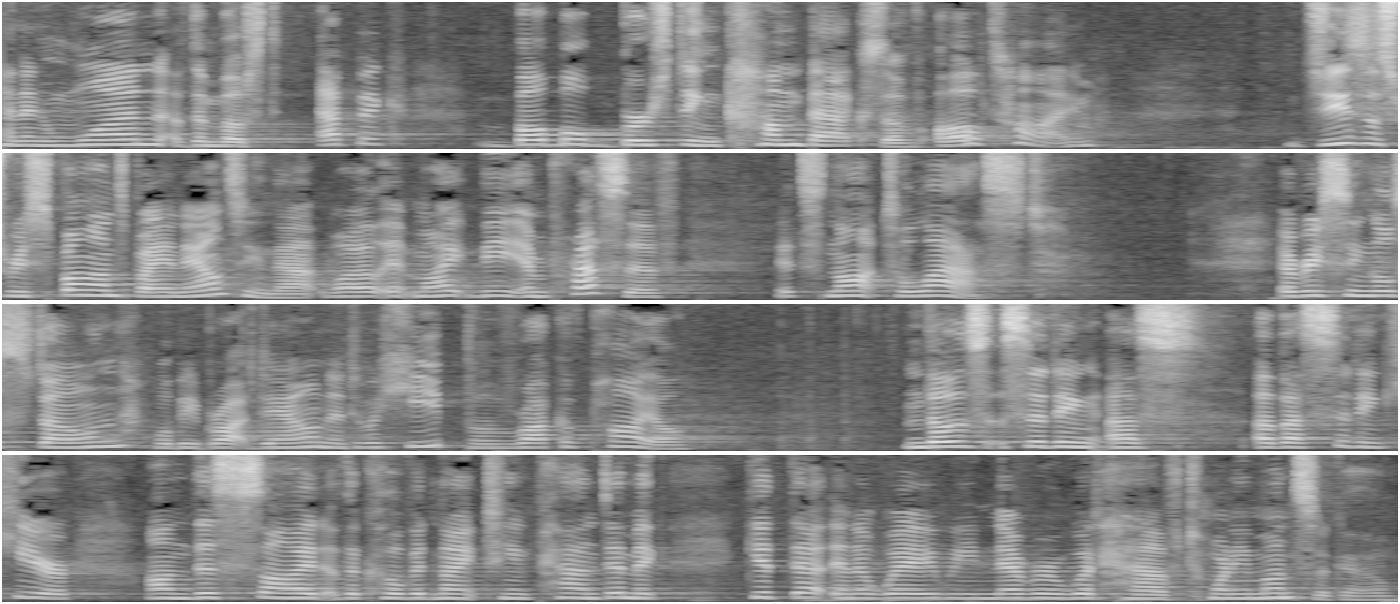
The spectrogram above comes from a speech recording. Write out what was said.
And in one of the most epic, bubble bursting comebacks of all time, Jesus responds by announcing that while it might be impressive, it's not to last. Every single stone will be brought down into a heap of rock of pile. And those sitting us, of us sitting here on this side of the COVID 19 pandemic get that in a way we never would have 20 months ago.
